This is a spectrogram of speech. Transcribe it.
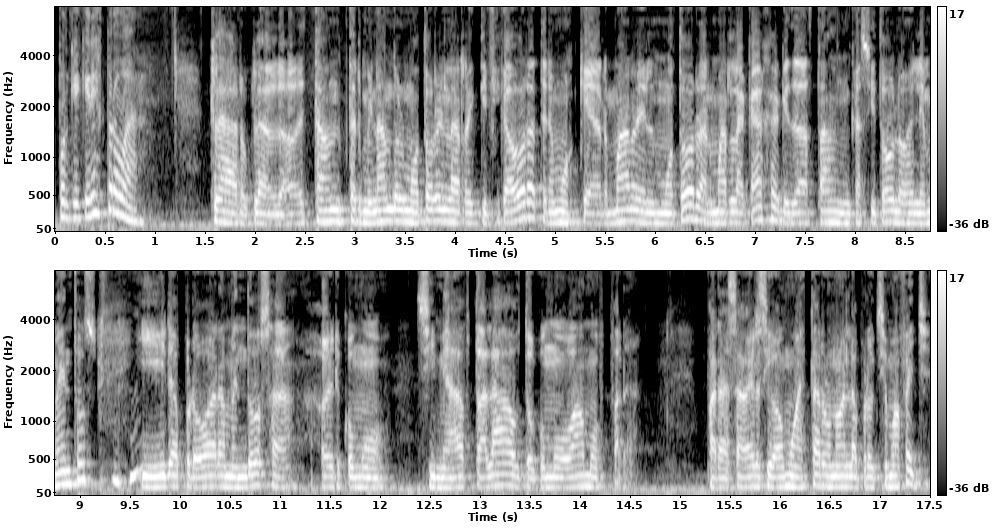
porque querés probar. Claro, claro, están terminando el motor en la rectificadora, tenemos que armar el motor, armar la caja, que ya están casi todos los elementos, y ir a probar a Mendoza a ver cómo, si me adapto al auto, cómo vamos para, para saber si vamos a estar o no en la próxima fecha.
